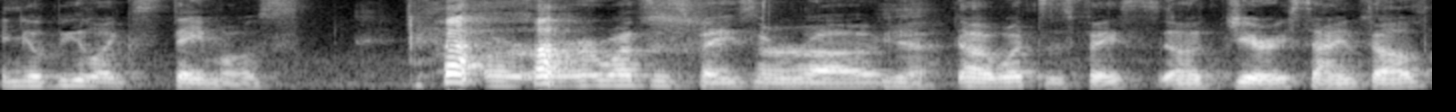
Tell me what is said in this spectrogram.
and you'll be like Stamos, or, or what's his face, or uh, Yeah. uh, what's his face, uh, Jerry Seinfeld.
